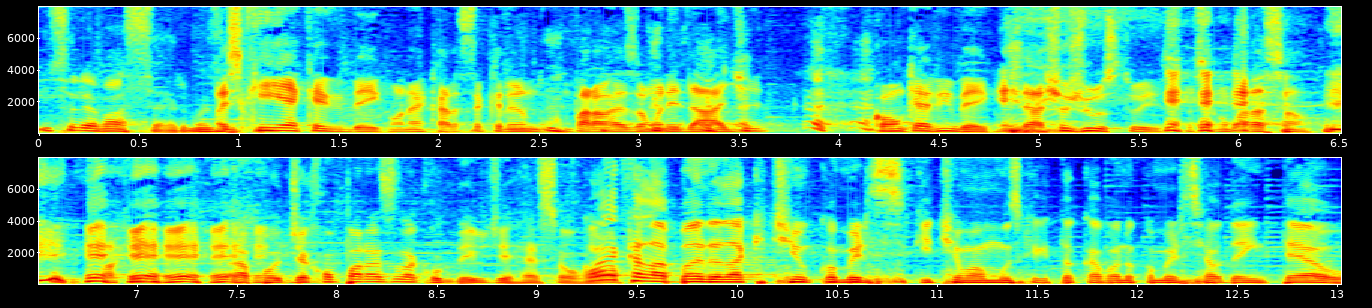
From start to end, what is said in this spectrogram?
Não se levar a sério. Mas, Mas quem é Kevin Bacon, né, cara? Você tá querendo comparar o resto da humanidade com Kevin Bacon. Você acha justo isso, essa comparação? Ok. Ah, podia comparar, sei lá, com o David Hasselhoff. Qual é aquela banda lá que tinha, o comerci... que tinha uma música que tocava no comercial da Intel?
